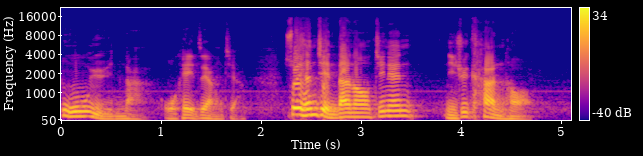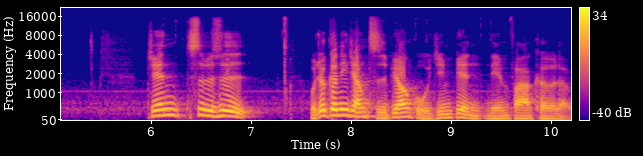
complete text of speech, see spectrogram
乌云呐，我可以这样讲。所以很简单哦，今天你去看哈，今天是不是？我就跟你讲，指标股已经变联发科了，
